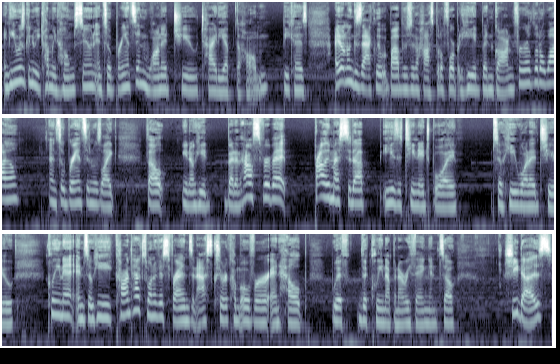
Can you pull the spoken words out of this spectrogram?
and he was going to be coming home soon. And so Branson wanted to tidy up the home because I don't know exactly what Bob was in the hospital for, but he had been gone for a little while. And so Branson was like, felt, you know, he had been in the house for a bit, probably messed it up. He's a teenage boy. So he wanted to clean it. And so he contacts one of his friends and asks her to come over and help with the cleanup and everything. And so she does.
